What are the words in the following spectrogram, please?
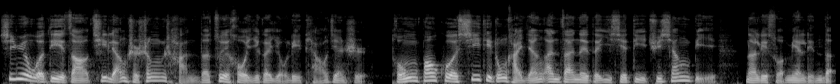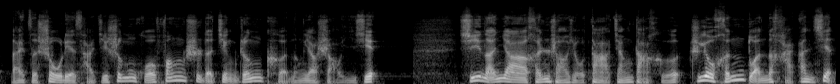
新月沃地早期粮食生产的最后一个有利条件是。同包括西地中海沿岸在内的一些地区相比，那里所面临的来自狩猎采集生活方式的竞争可能要少一些。西南亚很少有大江大河，只有很短的海岸线，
